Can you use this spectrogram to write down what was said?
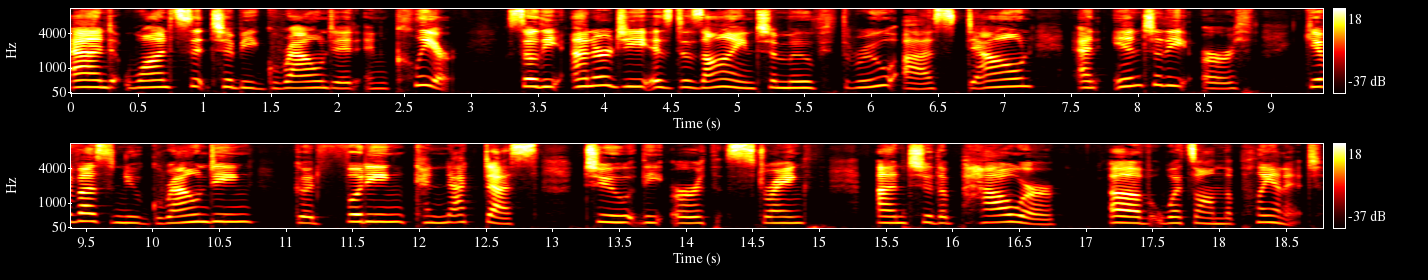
and wants it to be grounded and clear. So the energy is designed to move through us down and into the earth, give us new grounding, good footing, connect us to the earth strength and to the power of what's on the planet.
